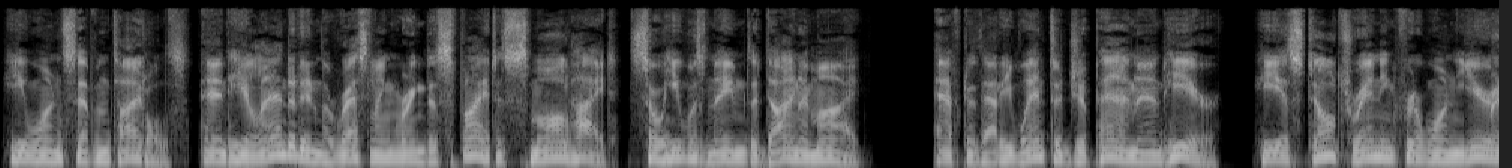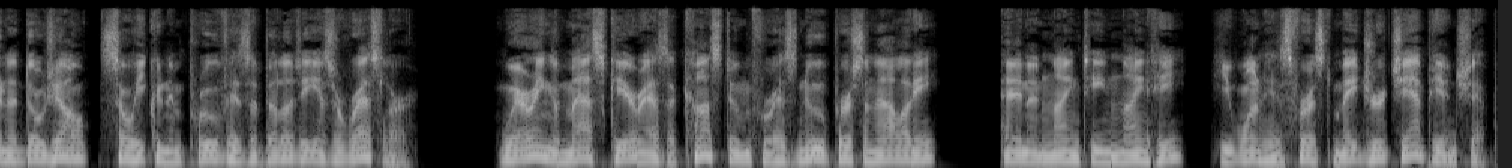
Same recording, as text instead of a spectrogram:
he won seven titles and he landed in the wrestling ring despite his small height so he was named the Dynamite. After that he went to Japan and here, he is still training for one year in a dojo so he can improve his ability as a wrestler. Wearing a mask here as a costume for his new personality, and in 1990, he won his first major championship.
